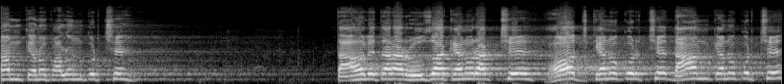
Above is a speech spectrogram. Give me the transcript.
নাম কেন পালন করছে? তাহলে তারা রোজা কেন রাখছে? হজ কেন করছে? দান কেন করছে?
